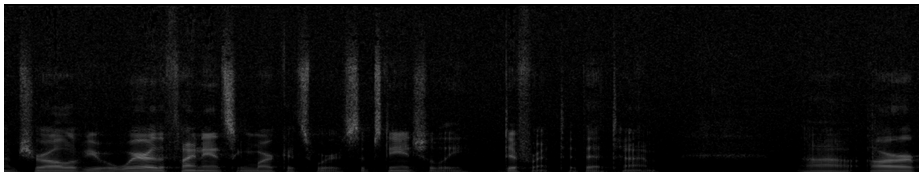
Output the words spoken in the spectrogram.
I'm sure all of you are aware, the financing markets were substantially different at that time. Uh, Our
